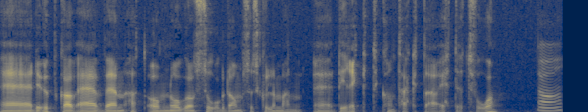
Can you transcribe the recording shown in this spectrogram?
Eh, det uppgav även att om någon såg dem så skulle man eh, direkt kontakta 112. Ja.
